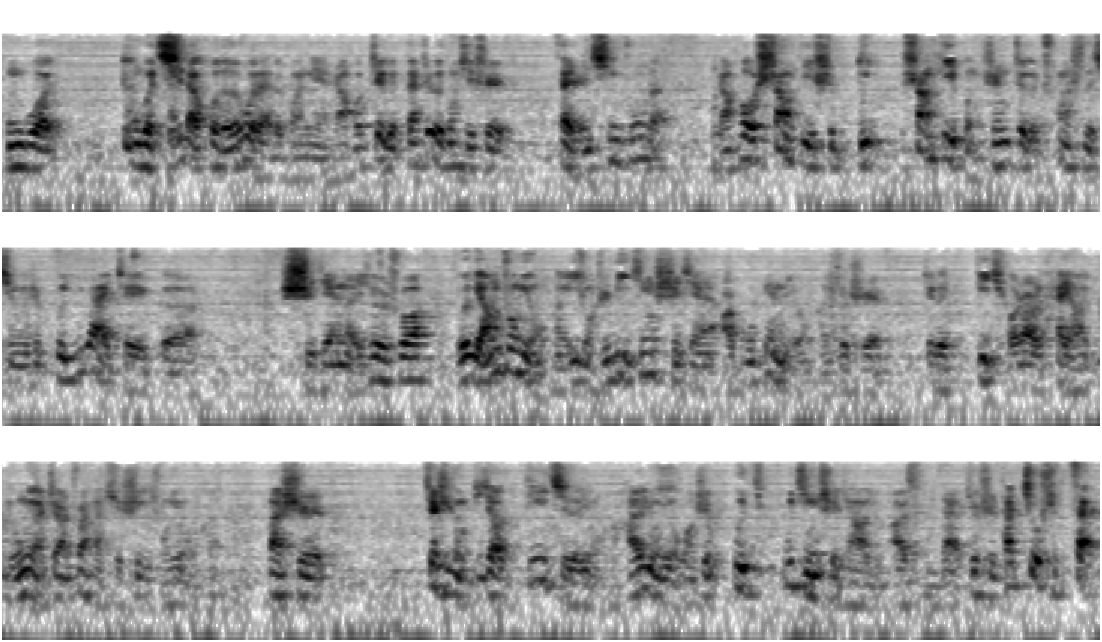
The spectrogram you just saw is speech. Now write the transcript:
通过通过期待获得了未来的观念，然后这个但这个东西是在人心中的。然后上帝是不，上帝本身这个创世的行为是不依赖这个时间的，也就是说有两种永恒，一种是历经时间而不变的永恒，就是这个地球绕着太阳永远这样转下去是一种永恒，但是。这是一种比较低级的永恒，还有一种永恒是不不经时间而而存在，就是它就是在，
